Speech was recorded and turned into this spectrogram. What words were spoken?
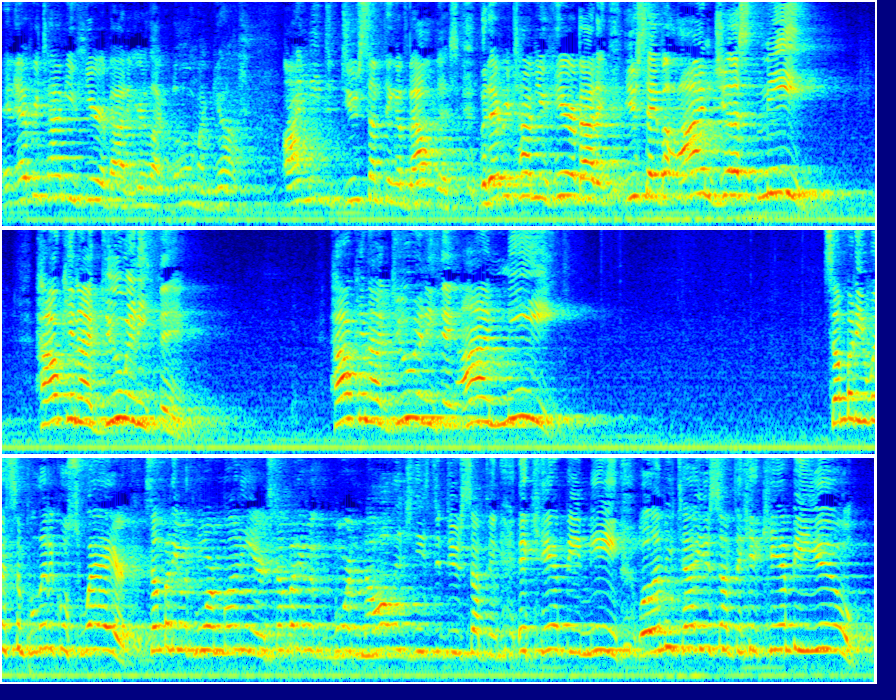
And every time you hear about it, you're like, oh my gosh, I need to do something about this. But every time you hear about it, you say, but I'm just me. How can I do anything? How can I do anything? I'm me. Somebody with some political sway, or somebody with more money, or somebody with more knowledge needs to do something. It can't be me. Well, let me tell you something it can be you.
